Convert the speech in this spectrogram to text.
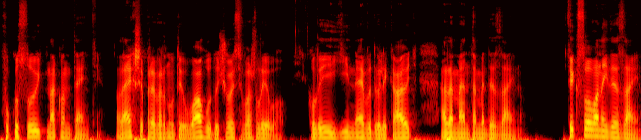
фокусують на контенті. Легше привернути увагу до чогось важливого, коли її не відволікають елементами дизайну. Фіксований дизайн.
